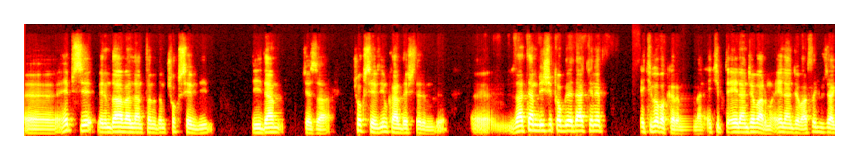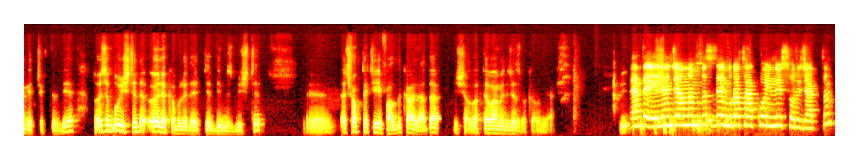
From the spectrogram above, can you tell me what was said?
Ee, hepsi benim daha evvelden tanıdığım, çok sevdiğim Didem Ceza, çok sevdiğim kardeşlerimdi. Ee, zaten bir işi kabul ederken hep ekibe bakarım ben. Ekipte eğlence var mı? Eğlence varsa güzel geçecektir diye. Dolayısıyla bu işte de öyle kabul ettirdiğimiz bir işti. Ve çok da keyif aldık. Hala da inşallah devam edeceğiz bakalım yani. Bir- Ben de eğlence anlamında size Murat Akkoyunlu'yu soracaktım.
